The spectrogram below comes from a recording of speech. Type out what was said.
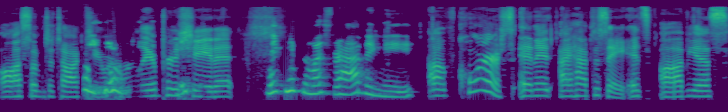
awesome to talk to. I really appreciate it. Thank you so much for having me. Of course. And it I have to say, it's obvious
